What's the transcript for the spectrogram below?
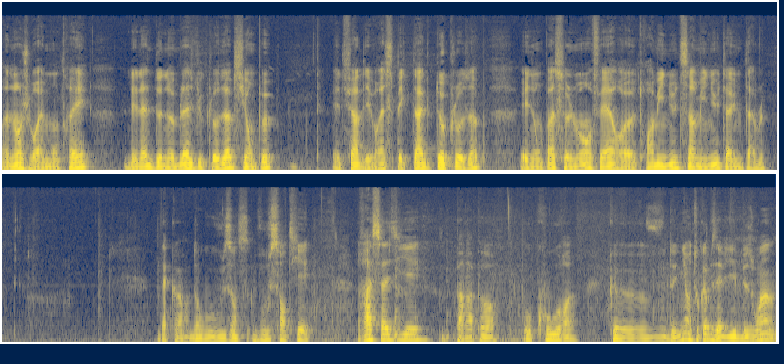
Maintenant, je voudrais montrer les lettres de noblesse du close-up, si on peut, et de faire des vrais spectacles de close-up, et non pas seulement faire 3 euh, minutes, 5 minutes à une table. D'accord. Donc vous vous, en- vous vous sentiez rassasié par rapport aux cours que vous donniez. En tout cas, vous aviez besoin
